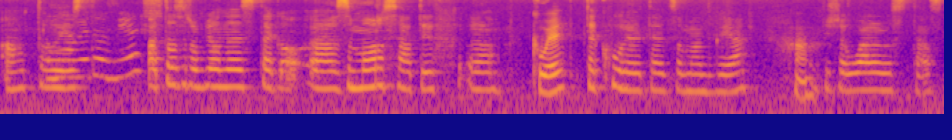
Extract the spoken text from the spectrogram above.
A to To jest, to zjeść? a to zrobione z tego, e, z morsa tych, e, Kły? te kły, te co ma dwie. Ha. Pisze Walrus Tusk.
